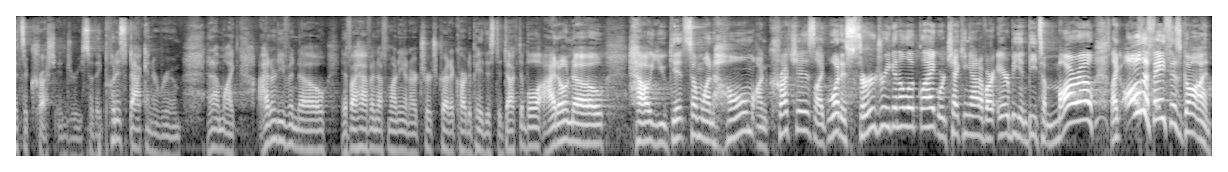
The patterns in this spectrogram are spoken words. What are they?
it's a crush injury. So they put us back in a room. And I'm like, I don't even know if I have enough money on our church credit card to pay this deductible. I don't know how you get someone home on crutches. Like, what is surgery going to look like? We're checking out of our Airbnb tomorrow. Like, all the faith is gone.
